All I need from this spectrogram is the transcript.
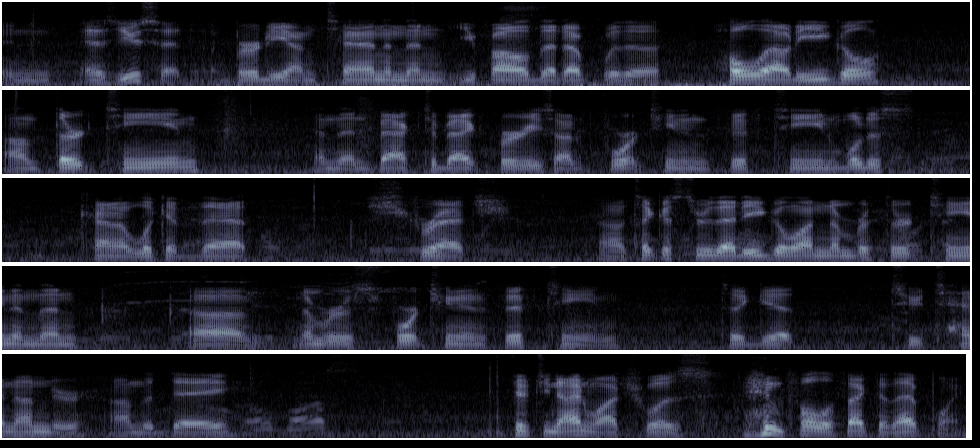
and as you said, a birdie on 10, and then you followed that up with a hole out eagle on 13, and then back-to-back birdies on 14 and 15. We'll just kind of look at that stretch. Uh, take us through that eagle on number 13, and then uh, numbers 14 and 15 to get to 10 under on the day. 59 watch was in full effect at that point.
